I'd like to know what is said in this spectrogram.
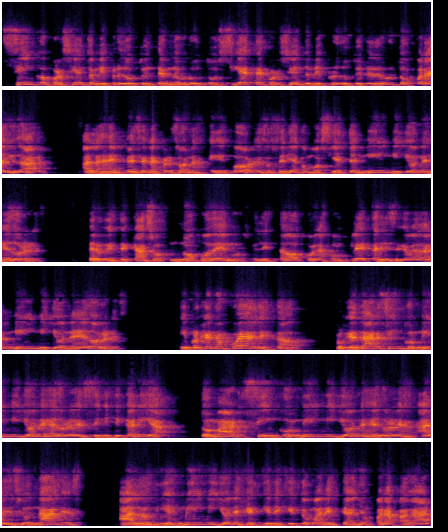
5% de mi Producto Interno Bruto, 7% de mi Producto Interno Bruto para ayudar a las empresas y las personas. En Ecuador eso sería como 7 mil millones de dólares, pero en este caso no podemos. El Estado con las completas dice que va a dar mil millones de dólares. ¿Y por qué no puede el Estado? Porque dar 5 mil millones de dólares significaría tomar 5 mil millones de dólares adicionales a los 10 mil millones que tiene que tomar este año para pagar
